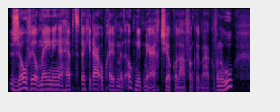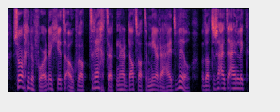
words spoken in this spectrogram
zoveel meningen hebt dat je daar op een gegeven moment ook niet meer echt chocola van kunt maken. Van hoe zorg je ervoor dat je het ook wel trechtert naar dat wat de meerderheid wil? Want dat is uiteindelijk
